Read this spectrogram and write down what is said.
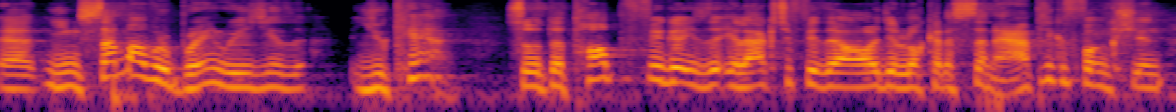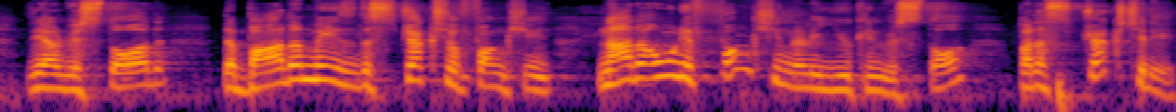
uh, in some of the brain regions, you can. So the top figure is the electrophysiology, look at the synaptic function, they are restored. The bottom is the structural function. Not only functionally you can restore, but structurally,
